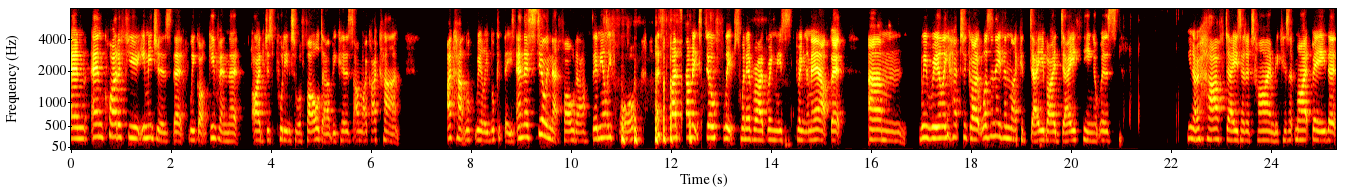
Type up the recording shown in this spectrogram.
and and quite a few images that we got given that I just put into a folder because I'm like, I can't I can't look really look at these. And they're still in that folder. They're nearly four. my stomach still flips whenever I bring this bring them out. But um we really had to go. It wasn't even like a day by day thing. It was, you know, half days at a time because it might be that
